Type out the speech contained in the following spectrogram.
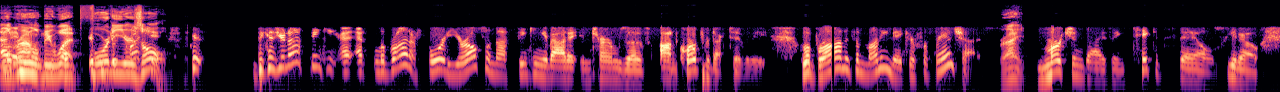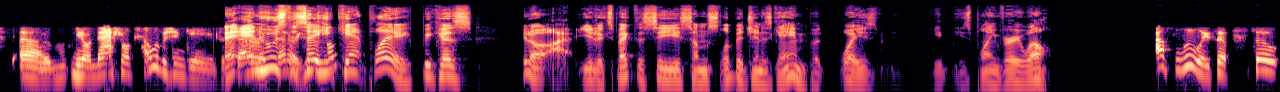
I LeBron mean, will be what forty years question. old. because you're not thinking at, LeBron at 40, you're also not thinking about it in terms of on-court productivity. LeBron is a moneymaker for franchise, Right. merchandising, ticket sales, you know, uh, you know, national television games, And, cetera, and who's to say he can't play? Because you know I, you'd expect to see some slippage in his game, but boy, he's he, he's playing very well. Absolutely. So, so,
